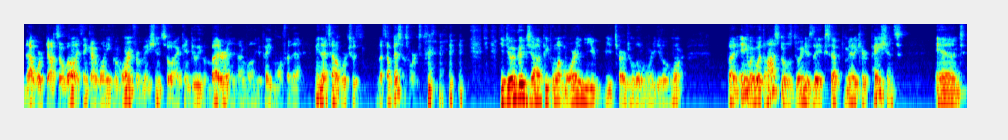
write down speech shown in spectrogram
that worked out so well. I think I want even more information so I can do even better and I'm willing to pay more for that. I mean, that's how it works with, that's how business works. you do a good job, people want more, and you, you charge them a little more to get a little more. But anyway, what the hospital is doing is they accept Medicare patients and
